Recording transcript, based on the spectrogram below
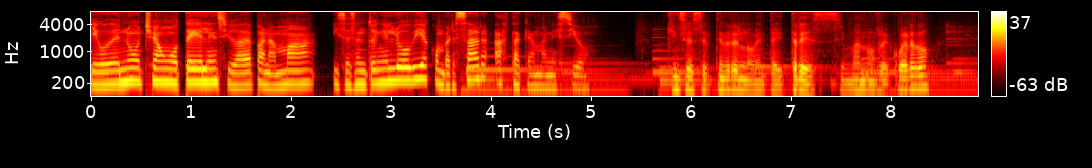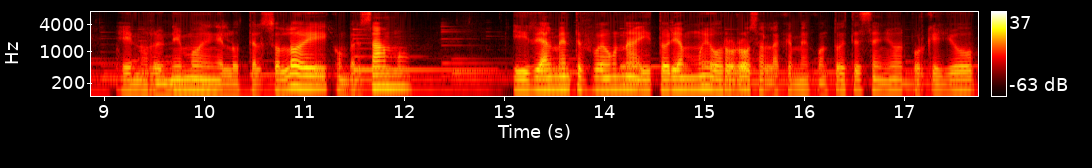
Llegó de noche a un hotel en Ciudad de Panamá y se sentó en el lobby a conversar hasta que amaneció. 15 de septiembre del 93, si mal no recuerdo, eh, nos reunimos en el Hotel Soloy, conversamos y realmente fue una historia muy horrorosa la que me contó este señor porque yo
